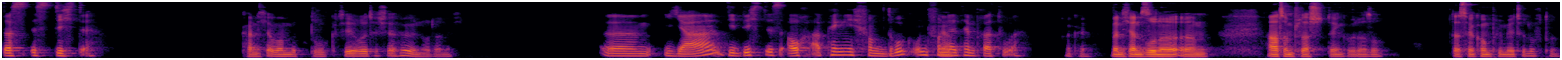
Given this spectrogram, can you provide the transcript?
Das ist Dichte. Kann ich aber mit Druck theoretisch erhöhen, oder nicht? Ähm, ja, die Dichte ist auch abhängig vom Druck und von Ja. der Temperatur. Okay. Wenn ich an so eine ähm, Atemflasche denke oder so. Da ist ja komprimierte Luft drin.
